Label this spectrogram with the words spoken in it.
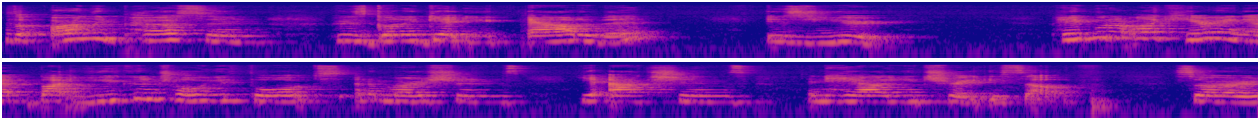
The only person who's gonna get you out of it is you. People don't like hearing it, but you control your thoughts and emotions, your actions, and how you treat yourself. So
